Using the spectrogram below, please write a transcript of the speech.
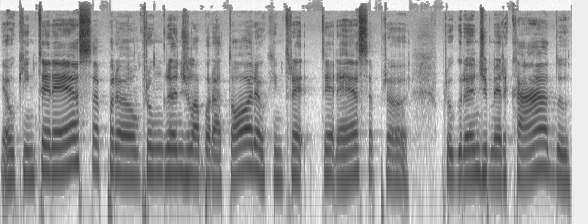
É o que interessa para um grande laboratório, é o que interessa para o grande mercado.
